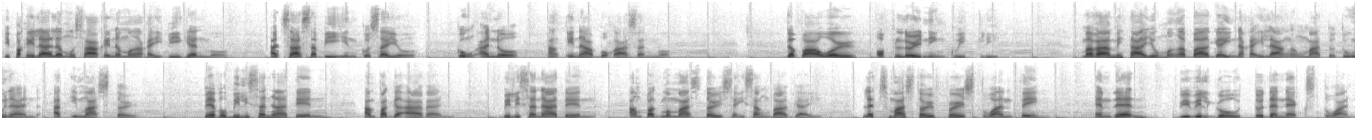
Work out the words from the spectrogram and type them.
ipakilala mo sa akin ang mga kaibigan mo at sasabihin ko sa iyo kung ano ang kinabukasan mo. The power of learning quickly. Marami tayong mga bagay na kailangang matutunan at i-master pero bilisan natin ang pag-aaral. Bilisan natin ang pagmamaster sa isang bagay. Let's master first one thing and then we will go to the next one.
